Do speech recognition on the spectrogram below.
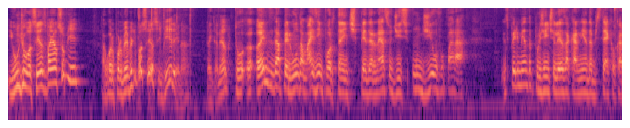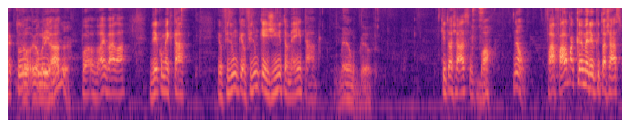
E um de vocês vai assumir. Agora, o problema é de vocês, se virem, né? Tá entendendo? Tu, antes da pergunta mais importante, Pedro Ernesto disse: um dia eu vou parar. Experimenta, por gentileza, a carninha da bisteca. Eu quero que tu. Eu- eu- tu me- obrigado. Pô, vai, vai lá. Vê como é que tá. Eu fiz um, eu fiz um queijinho também, tá? Meu Deus. O que tu achasse? Bom, Não. Fa- fala pra câmera aí o que tu achasse.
